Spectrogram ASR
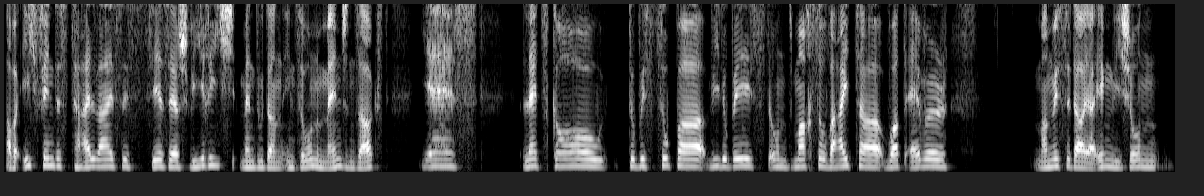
Aber ich finde es teilweise sehr, sehr schwierig, wenn du dann in so einem Menschen sagst, yes, let's go, du bist super, wie du bist und mach so weiter, whatever. Man müsste da ja irgendwie schon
